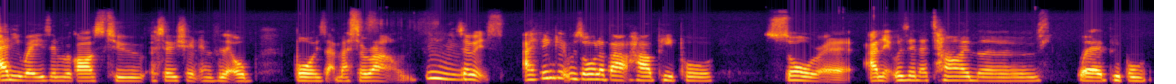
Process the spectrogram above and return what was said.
anyways, in regards to associating with little boys that mess around. Mm. So it's, I think it was all about how people saw it, and it was in a time of where people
